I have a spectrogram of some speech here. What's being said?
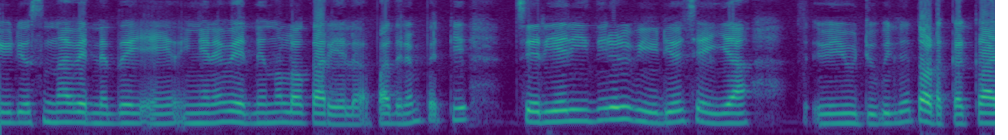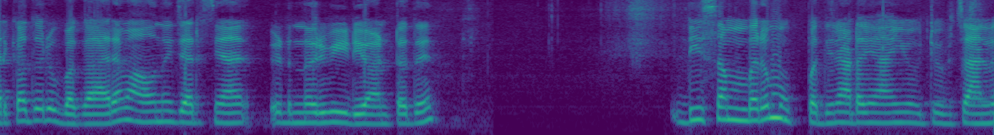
വീഡിയോസ് നിന്നാണ് വരുന്നത് ഇങ്ങനെ വരുന്നതെന്നുള്ളതൊക്കെ അറിയാലോ. അപ്പൊ അതിനെ പറ്റി ചെറിയ രീതിയിൽ ഒരു വീഡിയോ ചെയ്യുക യൂട്യൂബിലെ തുടക്കക്കാർക്ക് അതൊരു ഉപകാരമാവുമെന്ന് വിചാരിച്ച് ഞാൻ ഇടുന്ന ഒരു വീഡിയോ ആണ് കേട്ടത് ഡിസംബർ മുപ്പതിനാണ് ഞാൻ യൂട്യൂബ് ചാനൽ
